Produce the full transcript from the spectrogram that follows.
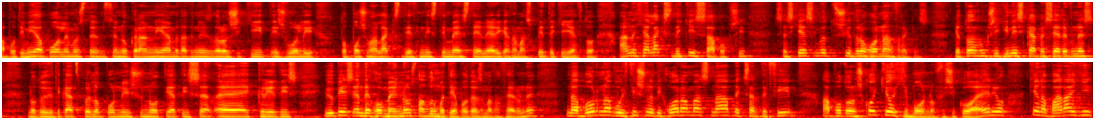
από τη μία πόλεμος στην, στην Ουκρανία μετά την ρωσική εισβολή, το πώς έχουν αλλάξει διεθνείς τιμές στην ενέργεια, θα μας πείτε και γι' αυτό. Αν έχει αλλάξει δική σας άποψη σε σχέση με τους υδρογονάνθρακες. Και τώρα έχουν ξεκινήσει κάποιες έρευνες νοτιοδυτικά της Πελοποννήσου, νότια της ε, Κρήτης, οι οποίες ενδεχομένως, θα δούμε τι αποτέλεσμα θα φέρουν, να μπορούν να βοηθήσουν τη χώρα μας να εξαρτηθεί από το ρωσικό και όχι μόνο φυσικό αέριο και να παράγει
